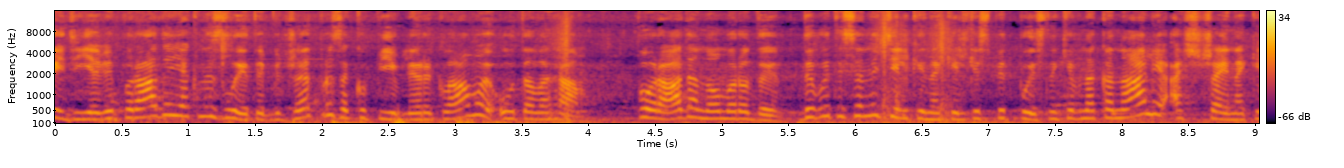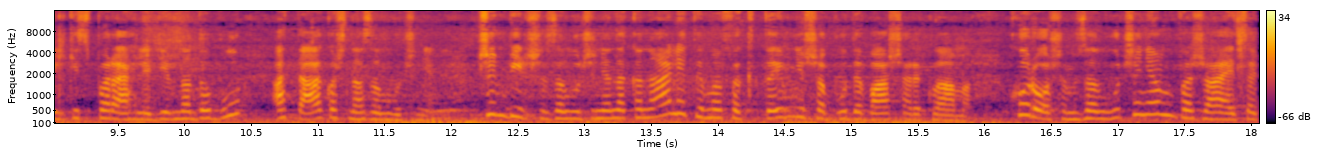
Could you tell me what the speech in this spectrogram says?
Три дієві поради, як не злити бюджет при закупівлі реклами у Телеграм. Порада номер один: дивитися не тільки на кількість підписників на каналі, а ще й на кількість переглядів на добу, а також на залучення. Чим більше залучення на каналі, тим ефективніша буде ваша реклама. Хорошим залученням вважається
